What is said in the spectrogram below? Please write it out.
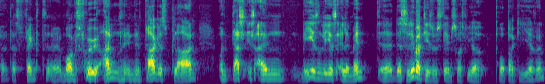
Äh, das fängt äh, morgens früh an in dem Tagesplan und das ist ein wesentliches Element äh, des Liberty-Systems, was wir propagieren.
